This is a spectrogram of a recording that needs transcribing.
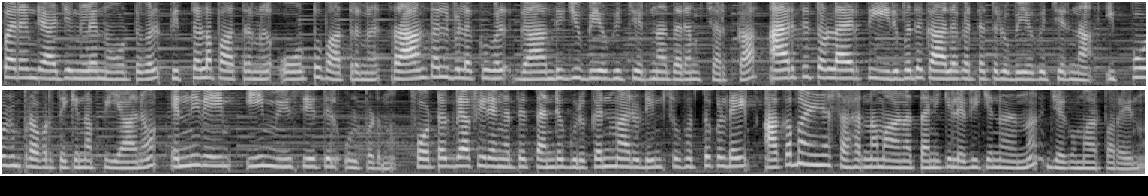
പരം രാജ്യങ്ങളിലെ നോട്ടുകൾ പിത്തള പാത്രങ്ങൾ ഓട്ടുപാത്രങ്ങൾ റാന്തൽ വിളക്കുകൾ ഗാന്ധിജി ഉപയോഗിച്ചിരുന്ന തരം ചർക്ക ആയിരത്തി തൊള്ളായിരത്തി ഇരുപത് കാലഘട്ടത്തിൽ ഉപയോഗിച്ചിരുന്ന ഇപ്പോഴും പ്രവർത്തിക്കുന്ന പിയാനോ എന്നിവയും ഈ മ്യൂസിയത്തിൽ ഉൾപ്പെടുന്നു. ഫോട്ടോഗ്രാഫി രംഗത്തെ തന്റെ ഗുരുക്കന്മാരുടെയും സുഹൃത്തുക്കളുടെയും അകമഴിഞ്ഞ സഹകരണമാണ് തനിക്ക് ലഭിക്കുന്നതെന്ന് ജഗുമാർ പറയുന്നു.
